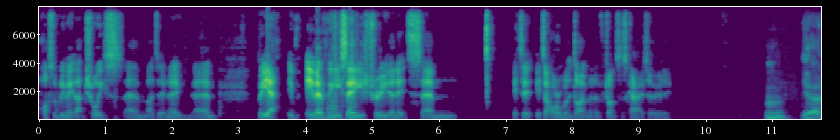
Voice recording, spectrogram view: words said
possibly make that choice? Um, I don't know. Um, but yeah, if if everything he's saying is true, then it's um, it's a it's a horrible indictment of Johnson's character, really. Mm, yeah,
